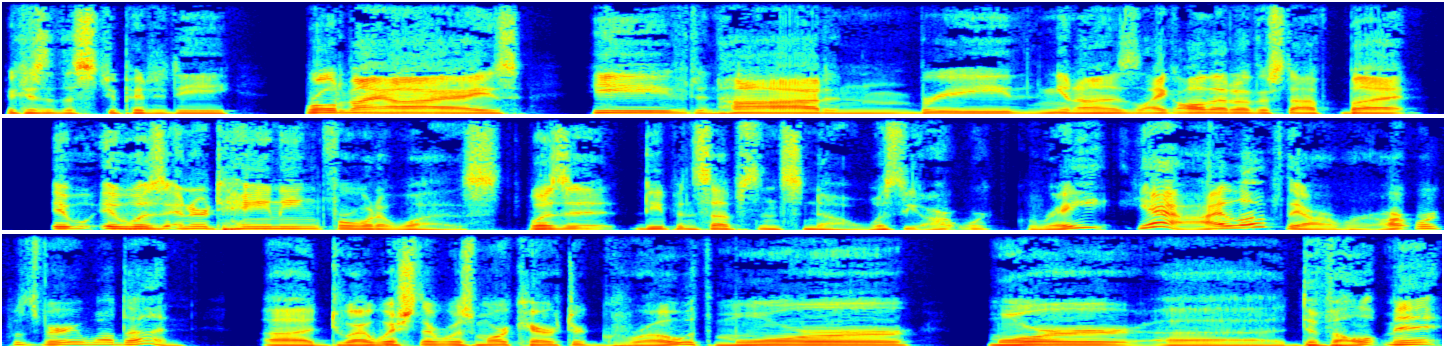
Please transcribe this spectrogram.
because of the stupidity. Rolled my eyes, heaved and hawed and breathed, and, you know, it's like all that other stuff. But it it was entertaining for what it was. Was it deep in substance? No. Was the artwork great? Yeah, I loved the artwork. Artwork was very well done. Uh, do I wish there was more character growth, more more uh, development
